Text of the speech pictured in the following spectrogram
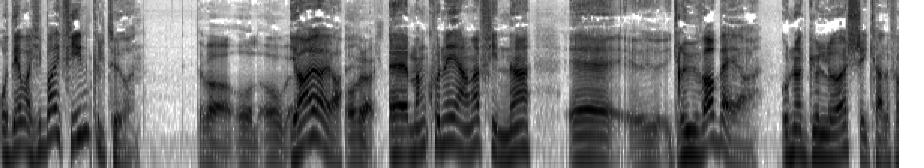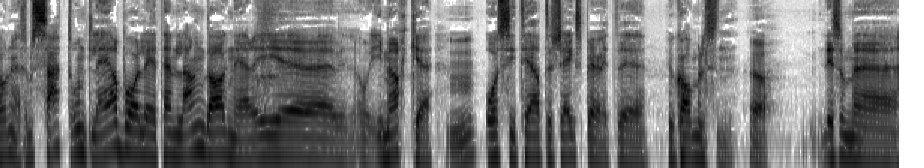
og det var ikke bare i finkulturen. Det var all over. Ja, ja, ja. Overalt. Eh, man kunne gjerne finne eh, gruvearbeidere under gullrush i California som satt rundt leirbålet etter en lang dag nede i, uh, i mørket og siterte Shakespeare etter hukommelsen. Ja. Liksom uh,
